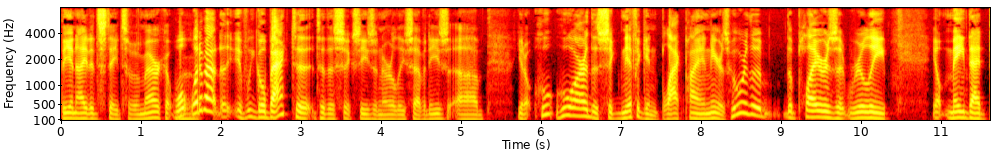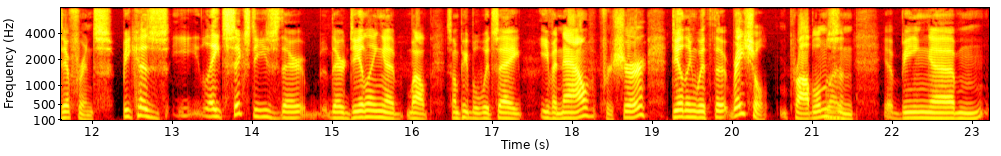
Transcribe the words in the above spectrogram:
the United States of America. Well, what about uh, if we go back to, to the '60s and early '70s? Um, you know, who who are the significant black pioneers? Who are the the players that really you know made that difference? Because late '60s, they're they're dealing. Uh, well, some people would say even now, for sure, dealing with uh, racial problems Right. and you know, being um,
